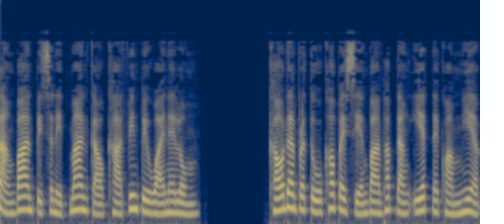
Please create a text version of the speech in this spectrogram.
ต่างบ้านปิดสนิทม่านเก่าขาดวิ่นปลิวไหวในลม เขาดันประตูเข้าไปเสียงบานพับดังเอียดในความเงียบ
